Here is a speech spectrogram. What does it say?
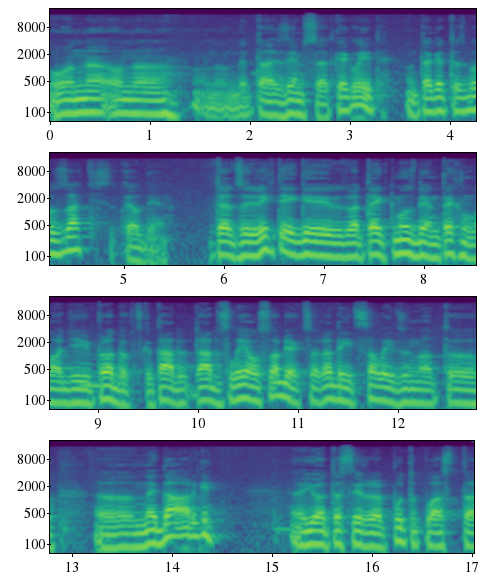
Un, un, un, un tā ir Ziemassvētku eglīte, un tagad tas būs zaķis lieldiena. Tas ir rīktīgi, var teikt, mūsdienu tehnoloģiju produkts, ka tādu, tādus lielus objektus var radīt salīdzinot uh, nedārgi, jo tas ir putuplasta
